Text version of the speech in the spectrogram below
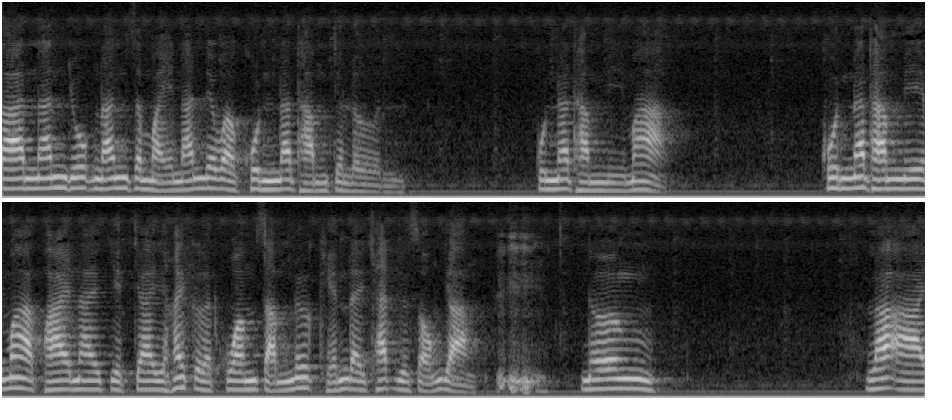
การนั้นยุคนั้นสมัยนั้นเรียกว่าคุณธรรมเจริญ คุณธรรมมีมาก คุณธรรมมีมากภายในจิตใจให้เกิดความสำนึกเห็นได้ชัดอยู่สองอย่างหนึ่ง ละอาย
